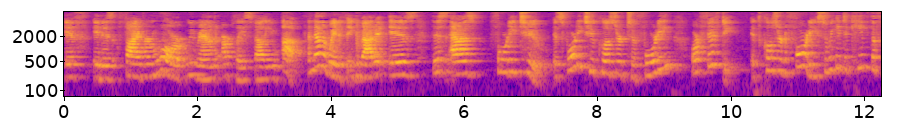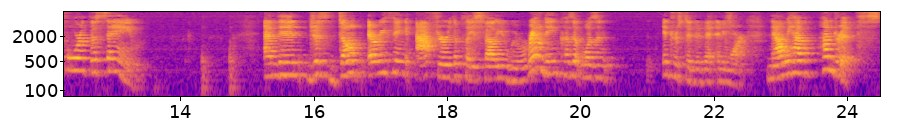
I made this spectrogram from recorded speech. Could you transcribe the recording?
If it is 5 or more, we round our place value up. Another way to think about it is this as 42. Is 42 closer to 40 or 50? It's closer to 40, so we get to keep the 4 the same. And then just dump everything after the place value we were rounding because it wasn't interested in it anymore. Now we have hundredths.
